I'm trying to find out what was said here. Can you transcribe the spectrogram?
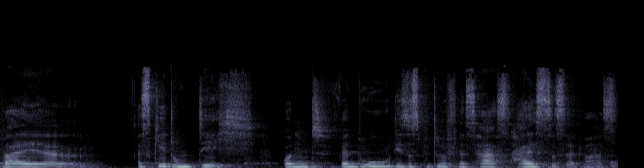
Weil es geht um dich und wenn du dieses Bedürfnis hast, heißt es etwas,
